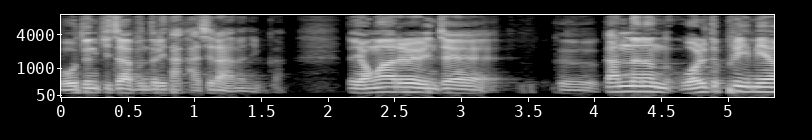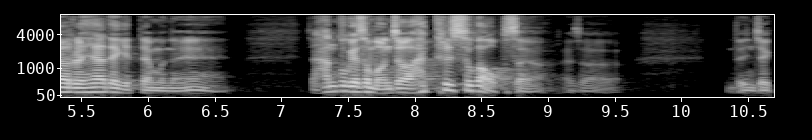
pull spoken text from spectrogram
모든 기자분들이 다 가지 않으니까. 영화를 이제 그 깐느는 월드 프리미어를 해야 되기 때문에 한국에서 먼저 틀 수가 없어요. 그래서 근데 이제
